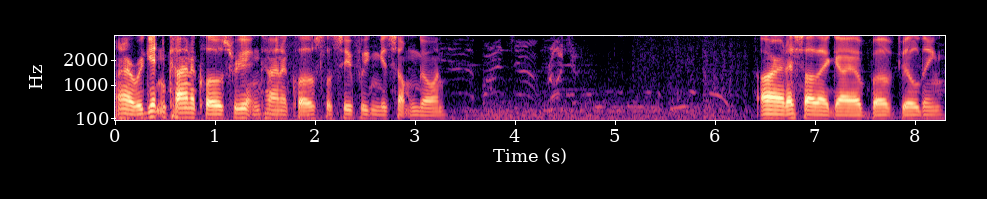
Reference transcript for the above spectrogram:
Alright, we're getting kind of close. We're getting kind of close. Let's see if we can get something going. Alright, I saw that guy above building.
